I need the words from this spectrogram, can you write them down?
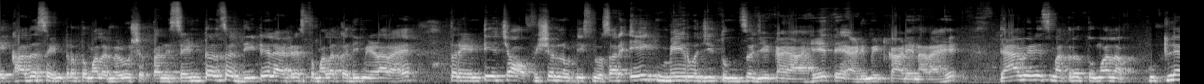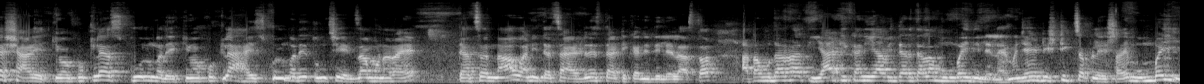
एखादं सेंटर तुम्हाला मिळू शकतं. आणि सेंटरचं डिटेल ॲड्रेस तुम्हाला कधी मिळणार आहे तर एन टी एच्या ऑफिशियल नोटीसनुसार एक मे रोजी तुमचं जे काय आहे ते ॲडमिट कार्ड येणार आहे. त्यावेळेस मात्र तुम्हाला कुठल्या शाळेत किंवा कुठल्या स्कूलमध्ये किंवा कुठल्या हायस्कूलमध्ये तुमची एक्झाम होणार आहे त्याचं नाव आणि त्याचा ॲड्रेस त्या ठिकाणी दिलेला असतं. आता उदाहरणार्थ या ठिकाणी या विद्यार्थ्याला मुंबई दिलेलं आहे. म्हणजे हे डिस्ट्रिक्टचं प्लेस आहे. मुंबई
